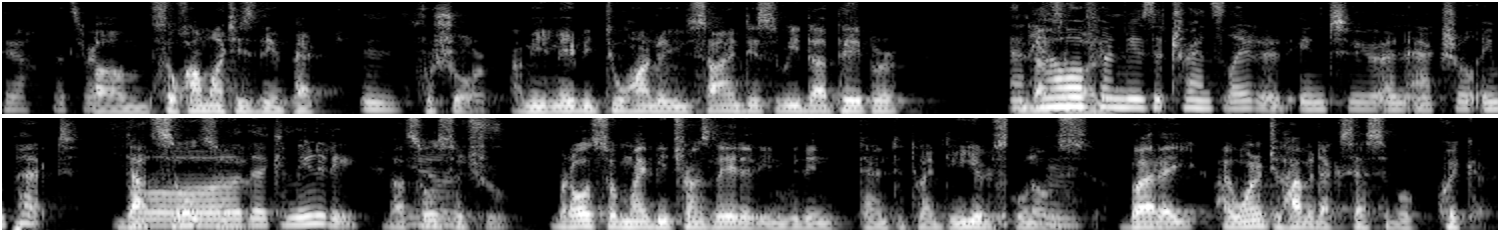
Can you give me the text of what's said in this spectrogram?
Yeah, that's right. Um, so how much is the impact? Mm. For sure. I mean, maybe 200 scientists read that paper. And, and how often it. is it translated into an actual impact for that's also, the community? That's also true. But also might be translated in within 10 to 20 years. Who knows? Mm. But I, I wanted to have it accessible quicker.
